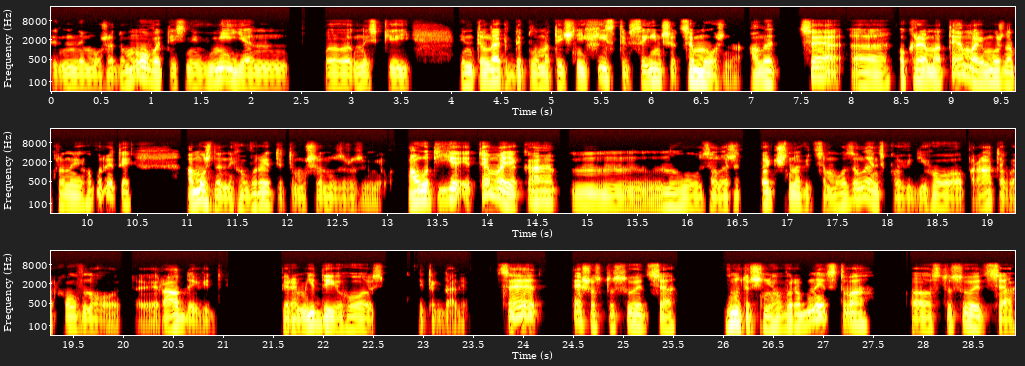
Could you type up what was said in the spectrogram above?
не може домовитись, не вміє, низький інтелект, дипломатичний хист і все інше. Це можна, але це е, окрема тема, і можна про неї говорити а можна не говорити, тому що ну зрозуміло. А от є тема, яка ну залежить точно від самого Зеленського, від його апарата Верховного е, Ради, від піраміди його і так далі. Це те, що стосується внутрішнього виробництва, е, стосується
